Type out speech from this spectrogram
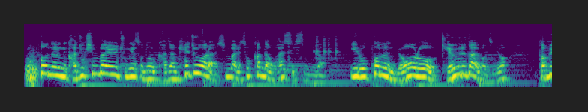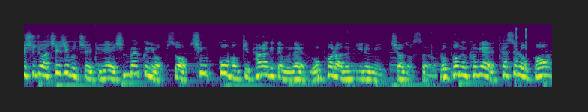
로퍼는 가죽 신발 중에서도 가장 캐주얼한 신발에 속한 다고 할 수 있습니다. 이 로퍼는 영어로 게으르다거든요. 더비슈즈와 첼시 부츠에 비해 신발끈이 없어 신고 벗기 편하기 때문에 로퍼라는 이름이 지어졌어요. 로퍼는 크게 테슬 로퍼,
